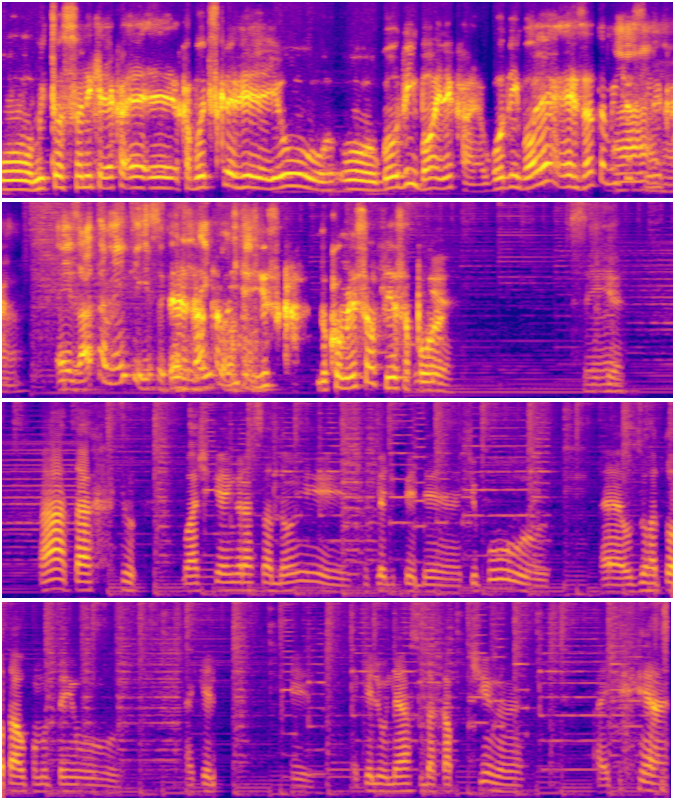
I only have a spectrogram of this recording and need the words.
o Mythosonic aí é- é- acabou de escrever aí o, o Golden Boy, né, cara? O Golden Boy é, é exatamente assim, né, cara? É exatamente isso, É cara. tem exatamente como. isso, cara. Do começo ao fim, essa porra. Sim. Ah, tá. Eu acho que é engraçadão e fica de PD, né? Tipo é, o Zorra Total, quando tem o. aquele. aquele universo da Caputinga, né? Aí tem a-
